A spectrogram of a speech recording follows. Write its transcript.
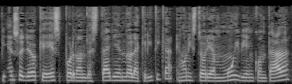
pienso yo que es por donde está yendo la crítica. Es una historia muy bien contada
